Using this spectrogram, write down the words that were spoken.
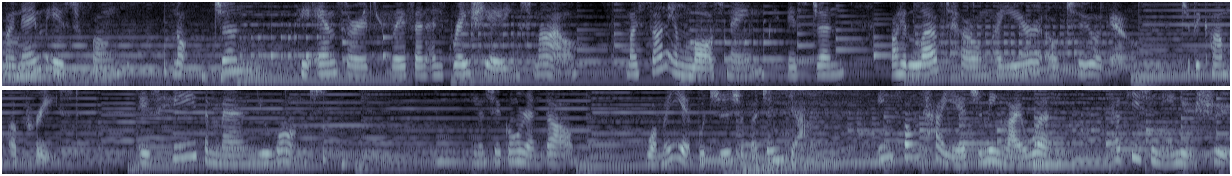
My name is Feng, not Zhen, he answered with an ingratiating smile. My son-in-law's name is Zhen, but he left home a year or two ago to become a priest. Is he the man you want? 那些工人道：“我们也不知什么真假，因封太爷之命来问。他既是你女婿，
